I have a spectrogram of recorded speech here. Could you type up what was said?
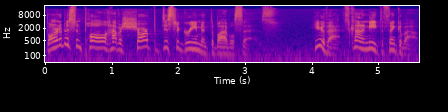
Barnabas and Paul have a sharp disagreement, the Bible says. Hear that. It's kind of neat to think about.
